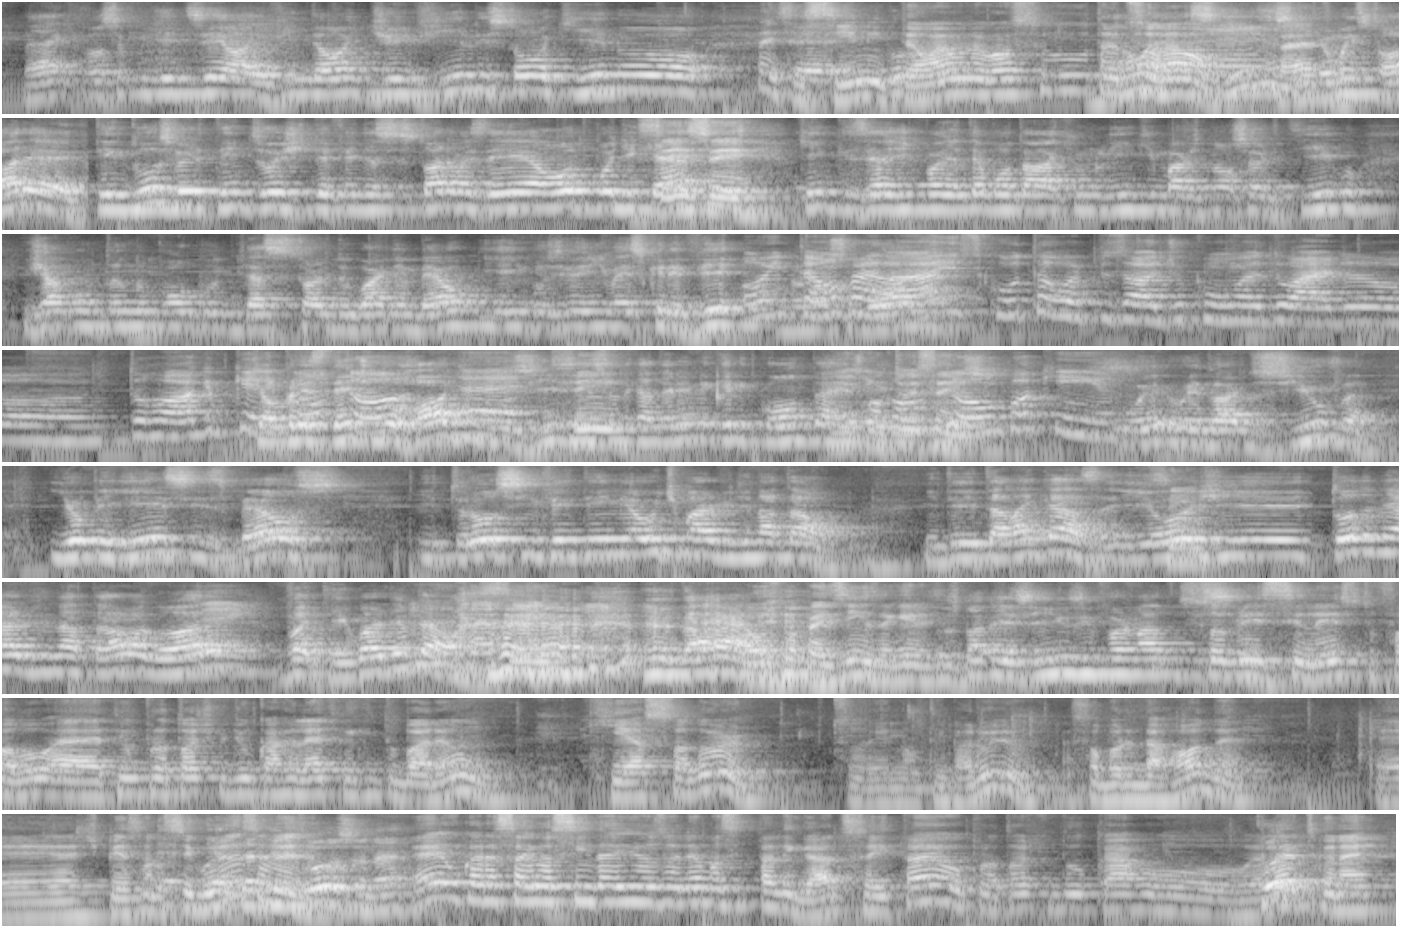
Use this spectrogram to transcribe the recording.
né? Que você podia dizer, ó, eu vim de onde de Joinville, estou aqui no... Esse é, sino, então, é um negócio não, tradicional. é, sim, sim, certo? tem uma história. Tem duas vertentes hoje que defendem essa história, mas daí é outro podcast. Sim, sim. Quem quiser, a gente pode até botar aqui um link embaixo do nosso artigo, já contando um pouco dessa história do Guardian Bell. E inclusive a gente vai escrever. Ou no então nosso vai blog, lá e escuta o episódio com o Eduardo do ROG, porque Que ele é o presidente contou, do ROG, é, inclusive, Sim. em Santa Catarina, que ele conta a Ele respeito contou contou um pouquinho. o o Eduardo Silva, e eu peguei esses bells e trouxe e enfeitei minha última árvore de Natal. Então ele tá lá em casa. E Sim. hoje toda minha árvore de Natal agora Tem. vai ter Guardian Bell. da É, os papeizinhos aqueles. Os papeizinhos em formato de Sobre silêncio, tu falou, é, tem um protótipo de um carro elétrico aqui em Tubarão que é assustador. Ele não tem barulho, é só barulho da roda. É, a gente pensa na É- segurança é mesmo. perigoso, né? É, o cara saiu assim, daí nós olhamos assim, tá ligado? Isso aí tá, é o protótipo do carro Quanto? elétrico, né?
